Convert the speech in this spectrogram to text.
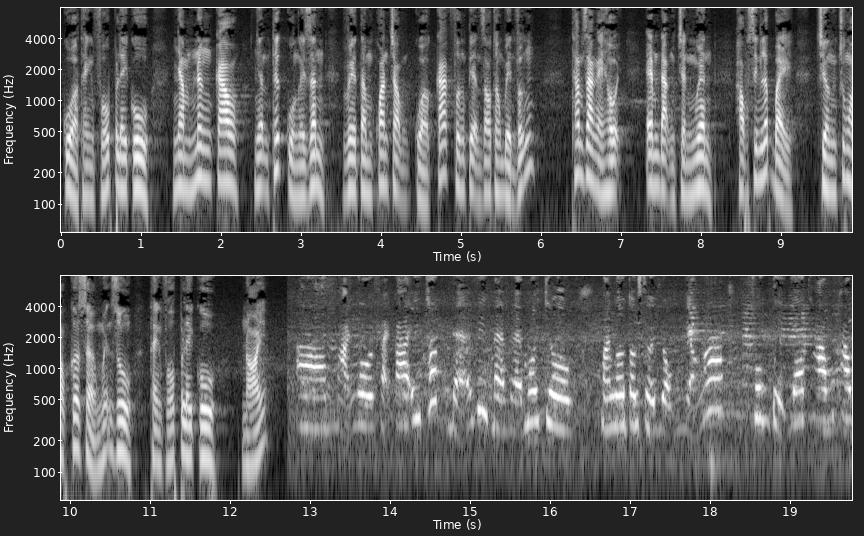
của thành phố Pleiku nhằm nâng cao nhận thức của người dân về tầm quan trọng của các phương tiện giao thông bền vững. Tham gia ngày hội, em Đặng Trần Nguyên, học sinh lớp 7, trường Trung học cơ sở Nguyễn Du, thành phố Pleiku, nói à, mọi người phải có ý thức để việc bảo vệ môi trường. Mọi người cần sử dụng những uh, phương tiện giao thông không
